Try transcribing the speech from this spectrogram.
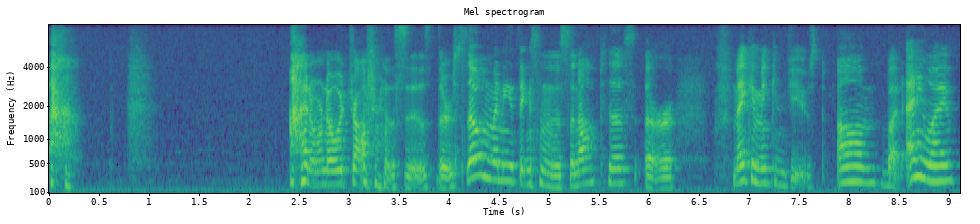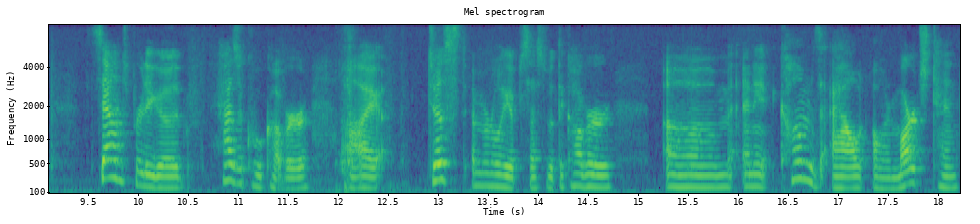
I don't know what genre this is. There's so many things in the synopsis that are making me confused. Um, but anyway, sounds pretty good. Has a cool cover. I just am really obsessed with the cover. Um, and it comes out on March 10th,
